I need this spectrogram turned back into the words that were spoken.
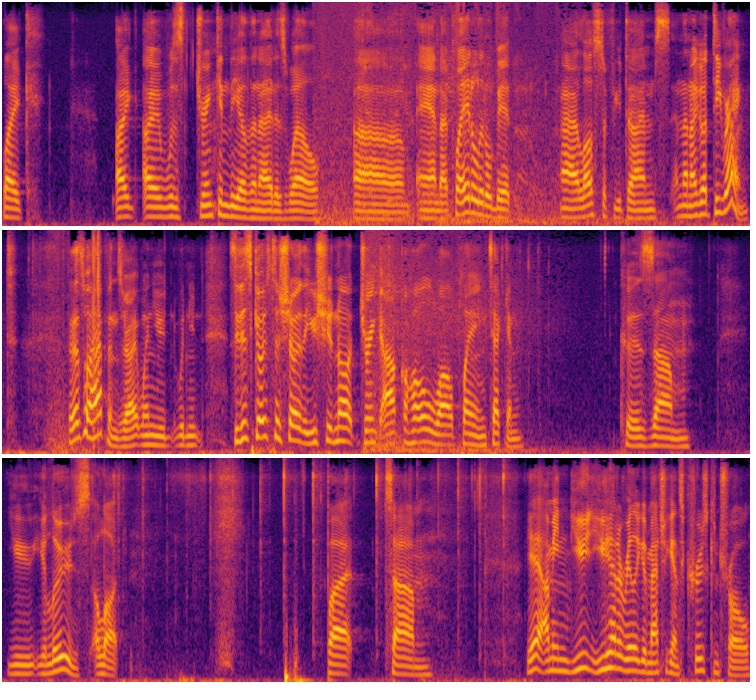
like, I I was drinking the other night as well, um, and I played a little bit. I lost a few times, and then I got deranked. That's what happens, right? When you when you see this goes to show that you should not drink alcohol while playing Tekken, because um, you you lose a lot. But um, yeah, I mean you you had a really good match against Cruise Control.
